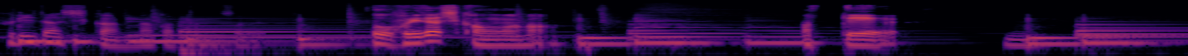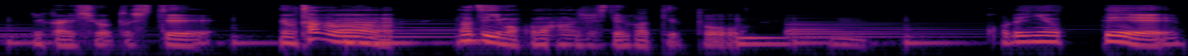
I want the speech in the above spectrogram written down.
振り出し感なかったの、それ。そう、振り出し感はあって、うん。理解しようとして、でも多分、なぜ今この話をしてるかっていうと、うん。これによって、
